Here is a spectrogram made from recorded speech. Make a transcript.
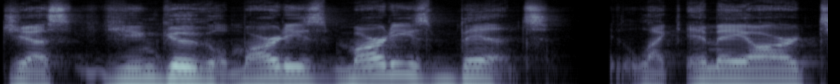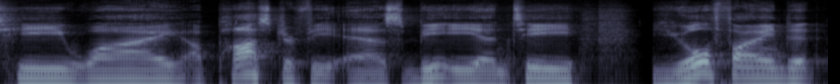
Just you can Google Marty's Marty's bent, like M A R T Y apostrophe S B E N T. You'll find it.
